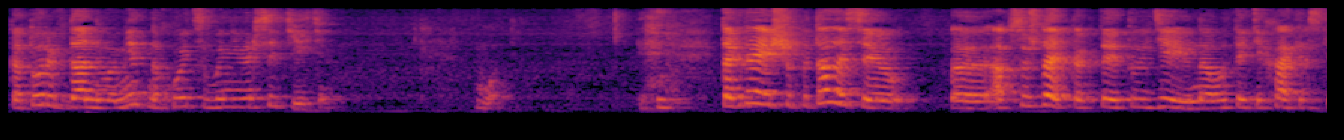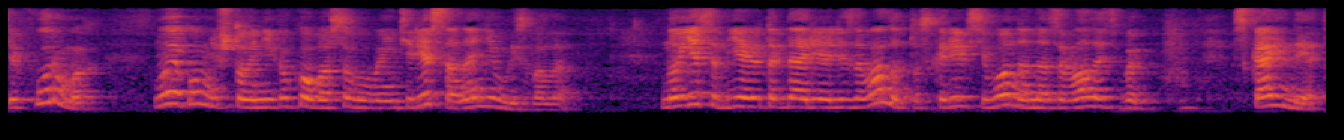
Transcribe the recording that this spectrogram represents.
который в данный момент находится в университете. Вот. Тогда я еще пыталась э, обсуждать как-то эту идею на вот этих хакерских форумах, но я помню, что никакого особого интереса она не вызвала. Но если бы я ее тогда реализовала, то, скорее всего, она называлась бы Skynet.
